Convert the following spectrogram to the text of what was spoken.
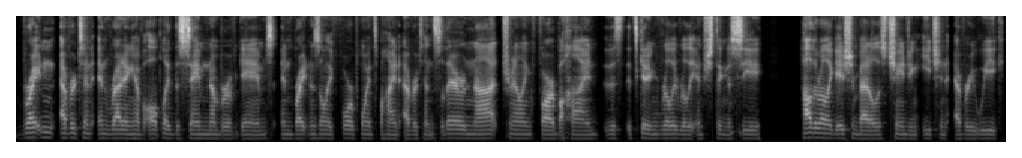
Brighton, Everton, and Reading have all played the same number of games, and Brighton is only four points behind Everton, so they're not trailing far behind. This it's getting really, really interesting to see how the relegation battle is changing each and every week.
